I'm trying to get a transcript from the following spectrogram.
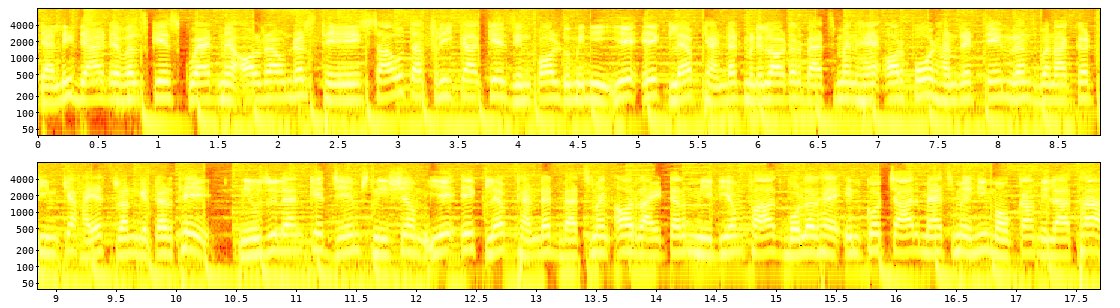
दिल्ली डेवल्स के स्क्वाड में ऑलराउंडर्स थे। साउथ अफ्रीका के जिनपॉल डुमिनी, ये एक left handed middle order batsman है और 410 रन बनाकर टीम के हाईएस्ट रन गेटर थे। न्यूजीलैंड के जेम्स निशम, ये एक लेफ़्ट हैंडेड बैट्समैन और right arm medium fast bowler है। इनको चार मैच में ही मौका मिला था।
